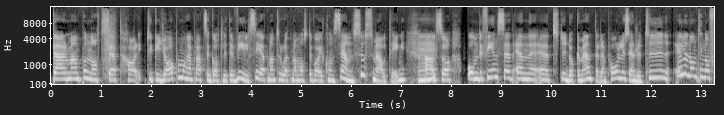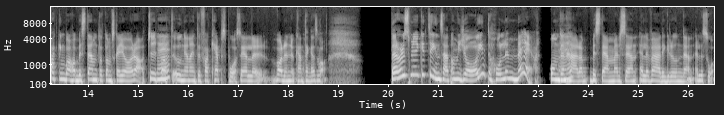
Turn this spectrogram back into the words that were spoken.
Där man på något sätt har, tycker jag, på många platser gått lite vilse i att man tror att man måste vara i konsensus med allting. Alltså, om det finns ett, en, ett styrdokument, eller en policy, en rutin, eller någonting de fucking bara har bestämt att de ska göra, typ att ungarna inte får keps på sig, eller vad det nu kan tänkas vara. Där har det smugit in så att om jag inte håller med om den här bestämmelsen eller värdegrunden eller så,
